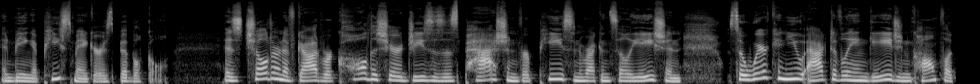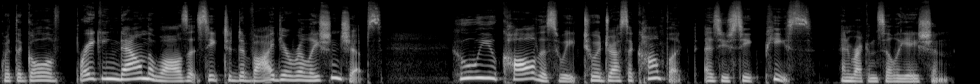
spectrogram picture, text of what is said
and being a peacemaker is biblical. As children of God, we're called to share Jesus' passion for peace and reconciliation. So, where can you actively engage in conflict with the goal of breaking down the walls that seek to divide your relationships? Who will you call this week to address a conflict as you seek peace and reconciliation?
